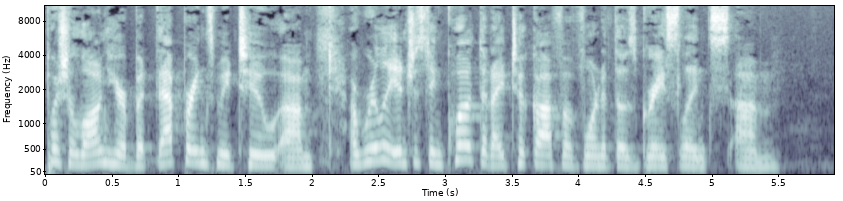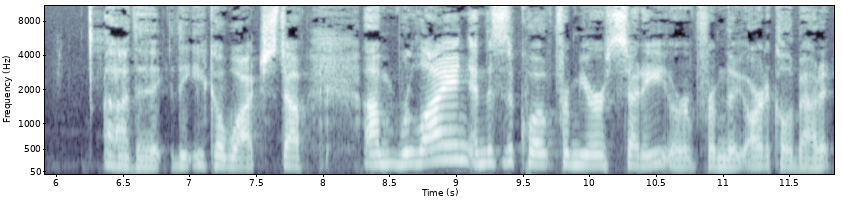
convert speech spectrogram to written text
push along here, but that brings me to um, a really interesting quote that I took off of one of those Grace Links. Um, uh, the the Eco Watch stuff, um, relying, and this is a quote from your study or from the article about it.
